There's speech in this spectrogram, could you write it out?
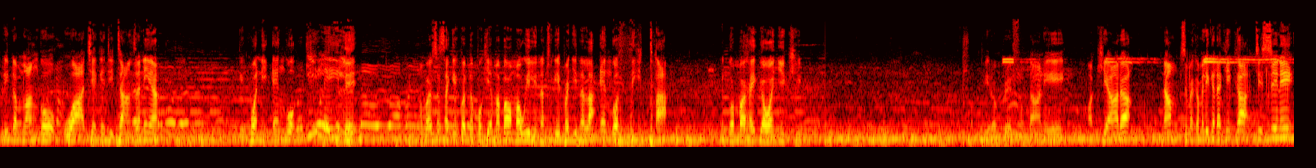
mlinda mlango wa JKT Tanzania, ingekuwa ni engo ile ile ambayo sasa ingekuwa imepokea mabao mawili na tungeipa jina la engo theta, engo ambayo haigawanyiki. Mpira mrefu ndani, Makiara. Naam, zimekamilika dakika 90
